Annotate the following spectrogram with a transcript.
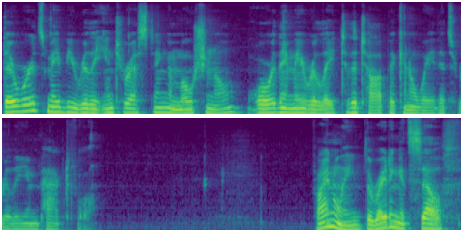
their words may be really interesting, emotional, or they may relate to the topic in a way that's really impactful. Finally, the writing itself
